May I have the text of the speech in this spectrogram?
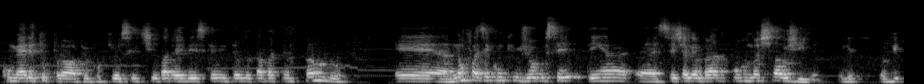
com mérito próprio, porque eu senti várias vezes que a Nintendo estava tentando é, não fazer com que o jogo se, tenha, é, seja lembrado por nostalgia. Ele, eu, vi,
